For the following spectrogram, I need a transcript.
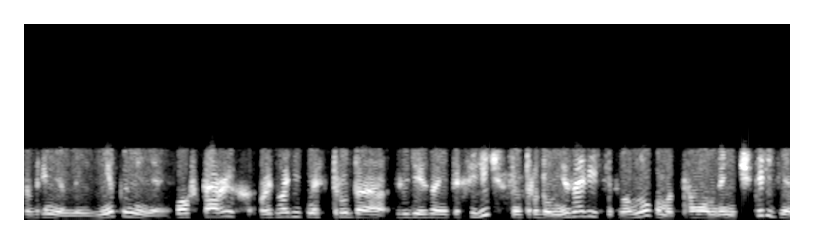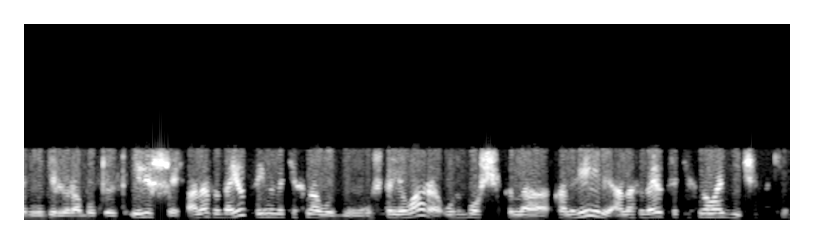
современные не поменяют. Во-вторых, производительность труда людей, занятых физическим трудом, не зависит во многом от того, они 4 дня в неделю работают или 6. Она задается именно технологиями. У столевара, у сборщика на конвейере она задается технологически.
